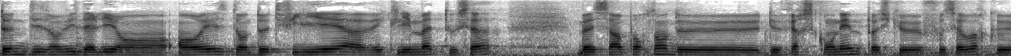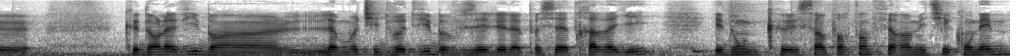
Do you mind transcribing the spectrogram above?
donnent des envies d'aller en, en dans d'autres filières avec les maths, tout ça. Bah, c'est important de, faire ce qu'on aime parce qu'il faut savoir que, que dans la vie, ben, la moitié de votre vie, ben, vous allez la passer à travailler. Et donc, euh, c'est important de faire un métier qu'on aime.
